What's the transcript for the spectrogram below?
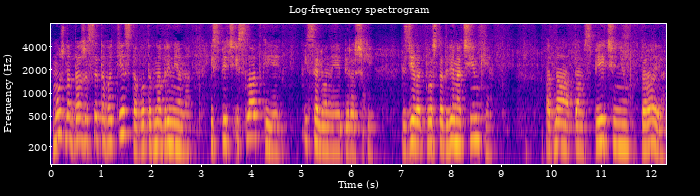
Можно даже с этого теста вот одновременно испечь и сладкие, и соленые пирожки. Сделать просто две начинки. Одна там с печенью, вторая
